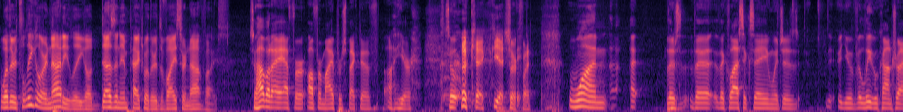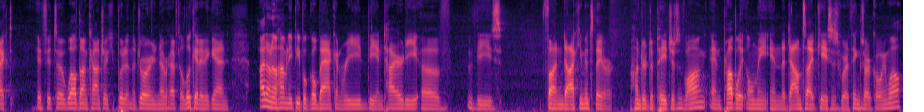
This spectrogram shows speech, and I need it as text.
whether it's legal or not illegal doesn't impact whether it's vice or not vice. So how about I offer offer my perspective uh, here? So Okay, yeah, sure, fine. one, uh, there's the the classic saying, which is you have a legal contract. If it's a well done contract, you put it in the drawer and you never have to look at it again. I don't know how many people go back and read the entirety of these fund documents. They are hundreds of pages long, and probably only in the downside cases where things aren't going well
